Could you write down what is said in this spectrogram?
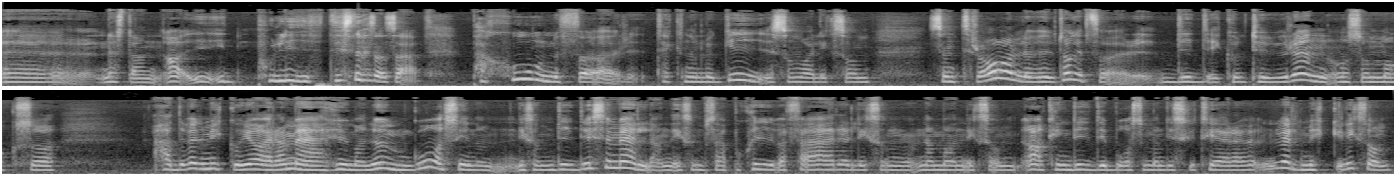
eh, nästan ja, i, i politisk nästan så här, passion för teknologi som var liksom central överhuvudtaget för DJ-kulturen och som också hade väldigt mycket att göra med hur man umgås inom liksom, DJs emellan, liksom, så på skivaffärer, liksom, när man liksom, ja, kring DJ-bås man diskuterar väldigt mycket liksom,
